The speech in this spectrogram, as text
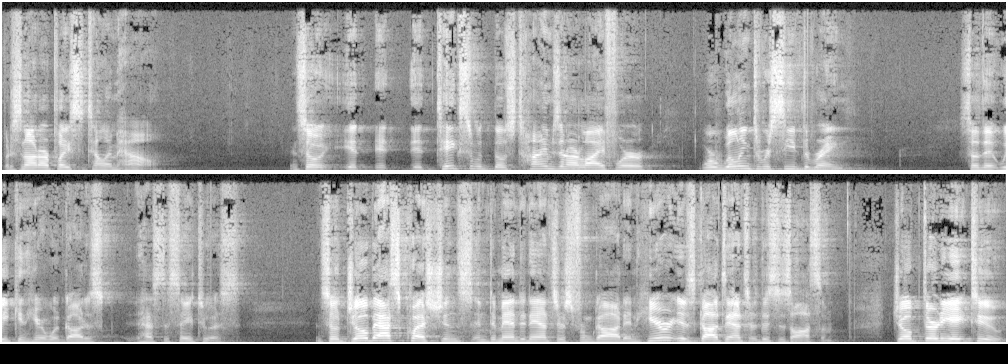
but it's not our place to tell Him how. And so it, it, it takes those times in our life where we're willing to receive the rain so that we can hear what God is, has to say to us. And so Job asked questions and demanded answers from God. And here is God's answer. This is awesome. Job 38 2.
